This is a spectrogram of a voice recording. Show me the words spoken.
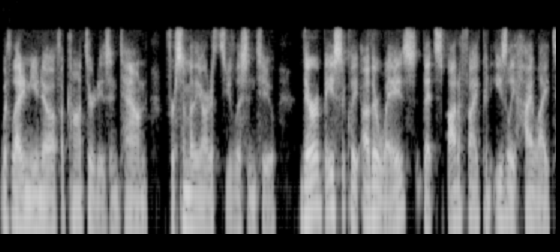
with letting you know if a concert is in town for some of the artists you listen to there are basically other ways that spotify could easily highlight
